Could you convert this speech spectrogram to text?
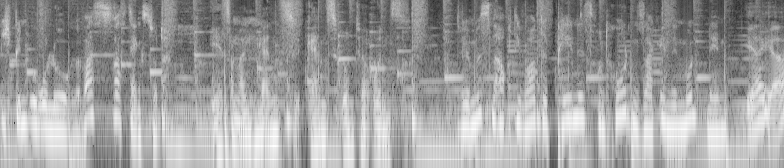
ich bin Urologe. Was, was denkst du da? Jetzt mal mhm. ganz, ganz unter uns. Wir müssen auch die Worte Penis und Hodensack in den Mund nehmen. Ja, ja.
